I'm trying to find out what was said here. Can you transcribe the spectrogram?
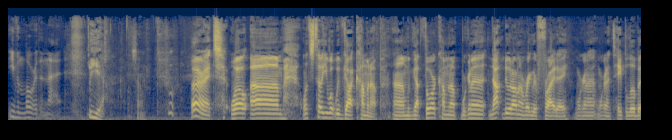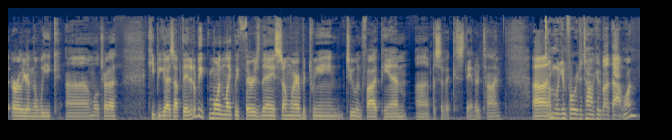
even lower than that. yeah. So, all right. Well, um, let's tell you what we've got coming up. Um, we've got Thor coming up. We're gonna not do it on a regular Friday. We're gonna we're gonna tape a little bit earlier in the week. Um, we'll try to keep you guys updated. It'll be more than likely Thursday, somewhere between two and five p.m. Uh, Pacific Standard Time. Uh, I'm looking forward to talking about that one.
